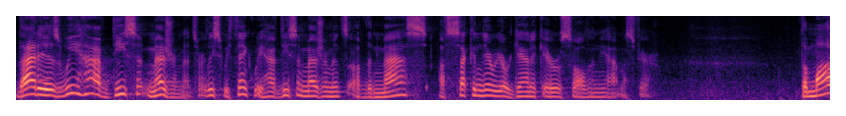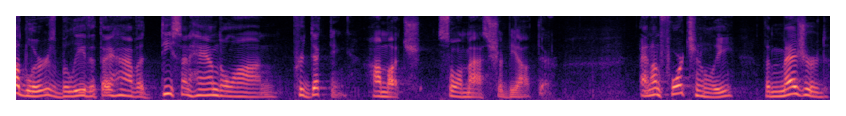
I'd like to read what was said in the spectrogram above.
That is, we have decent measurements, or at least we think we have decent measurements of the mass of secondary organic aerosol in the atmosphere. The modelers believe that they have a decent handle on predicting how much SOA mass should be out there. And unfortunately, the measured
